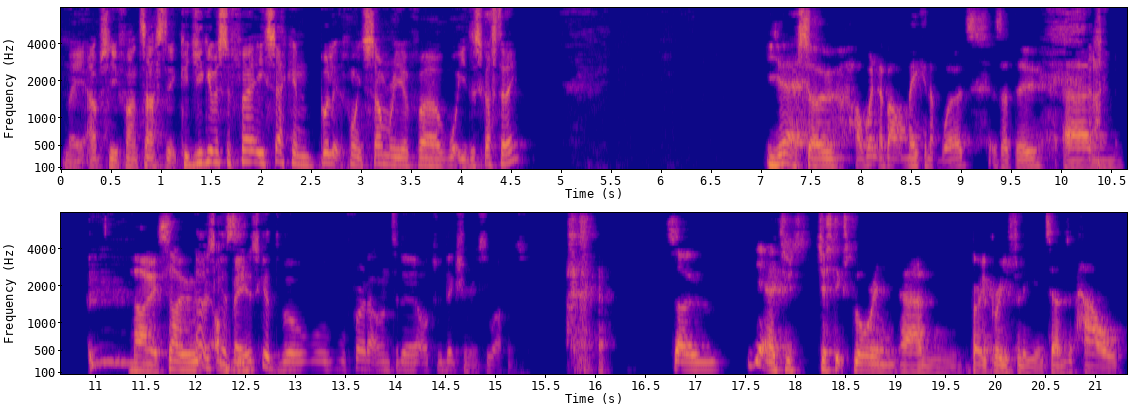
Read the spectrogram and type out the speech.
Mate, absolutely fantastic. Could you give us a 30 second bullet point summary of uh, what you discussed today? Yeah, so I went about making up words as I do. Um, no, so that was good, mate. It's good. We'll, we'll, we'll throw that onto the Oxford Dictionary, see what happens. so yeah, just just exploring um, very briefly in terms of how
